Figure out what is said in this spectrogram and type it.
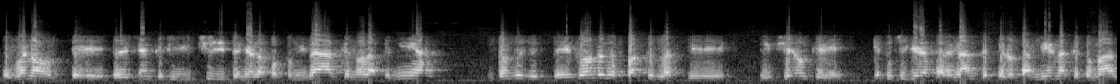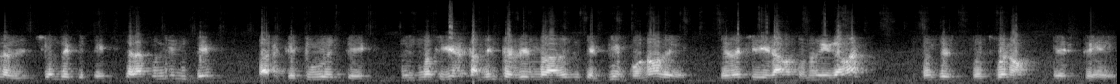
pues bueno, te, decían que si Chile tenía la oportunidad, que no la tenía, entonces, este, fueron esas partes las que hicieron que, tú siguieras adelante, pero también las que tomaras la decisión de que te quitaras un límite para que tú este, pues no siguieras también perdiendo a veces el tiempo, ¿no? De, ver si llegabas o no llegabas. Entonces, pues bueno, este,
